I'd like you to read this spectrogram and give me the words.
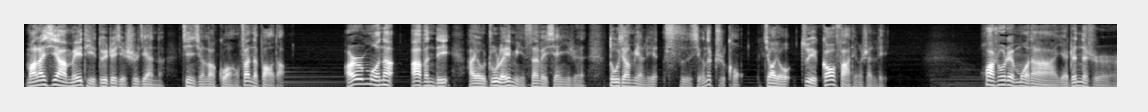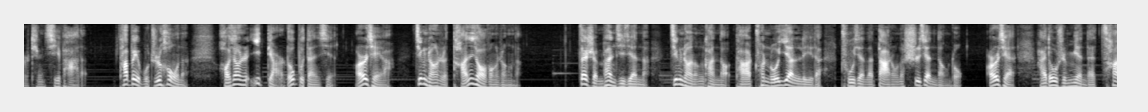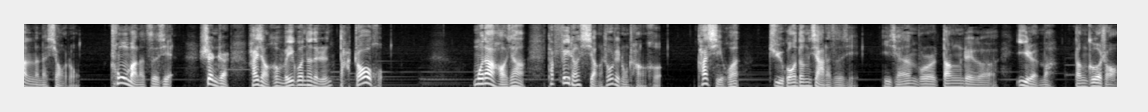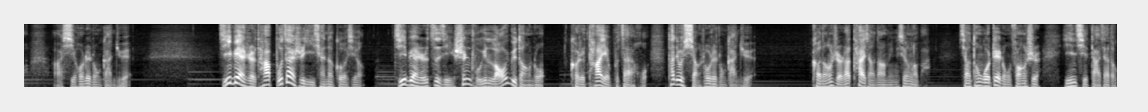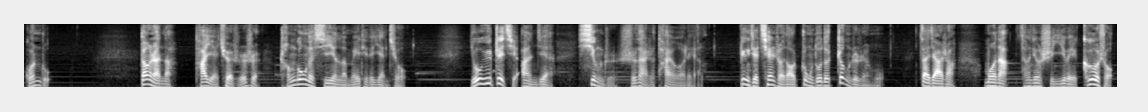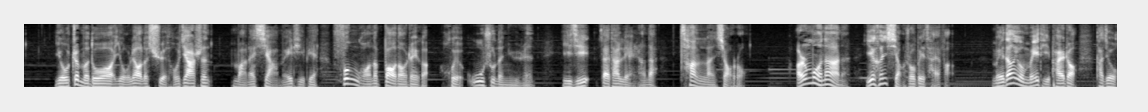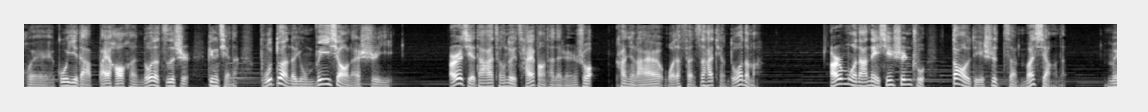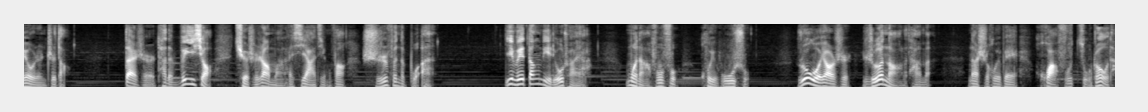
马来西亚媒体对这起事件呢进行了广泛的报道，而莫纳、阿凡迪还有朱雷米三位嫌疑人都将面临死刑的指控，交由最高法庭审理。话说这莫娜也真的是挺奇葩的，她被捕之后呢，好像是一点都不担心，而且呀，经常是谈笑风生的。在审判期间呢，经常能看到她穿着艳丽的出现在大众的视线当中。而且还都是面带灿烂的笑容，充满了自信，甚至还想和围观他的人打招呼。莫娜好像她非常享受这种场合，她喜欢聚光灯下的自己，以前不是当这个艺人嘛，当歌手啊，喜欢这种感觉。即便是他不再是以前的歌星，即便是自己身处于牢狱当中，可是他也不在乎，他就享受这种感觉。可能是他太想当明星了吧，想通过这种方式引起大家的关注。当然呢，他也确实是成功的吸引了媒体的眼球。由于这起案件性质实在是太恶劣了，并且牵扯到众多的政治人物，再加上莫娜曾经是一位歌手，有这么多有料的噱头加深，马来西亚媒体便疯狂的报道这个会巫术的女人以及在她脸上的灿烂笑容。而莫娜呢，也很享受被采访。每当有媒体拍照，她就会故意的摆好很多的姿势，并且呢，不断的用微笑来示意。而且她还曾对采访她的人说：“看起来我的粉丝还挺多的嘛。”而莫娜内心深处到底是怎么想的，没有人知道。但是他的微笑确实让马来西亚警方十分的不安，因为当地流传呀，莫娜夫妇会巫术，如果要是惹恼了他们，那是会被画符诅咒的。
